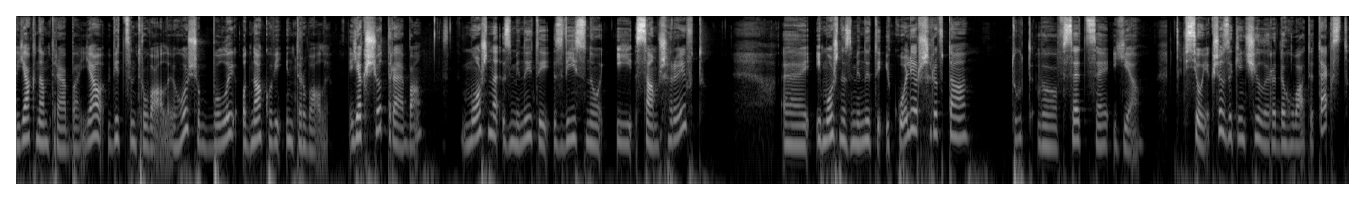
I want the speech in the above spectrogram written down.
як нам треба. Я відцентрувала його, щоб були однакові інтервали. Якщо треба, можна змінити, звісно, і сам шрифт. Е, і можна змінити і колір шрифта. Тут е, все це є. Все, якщо закінчили редагувати текст,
